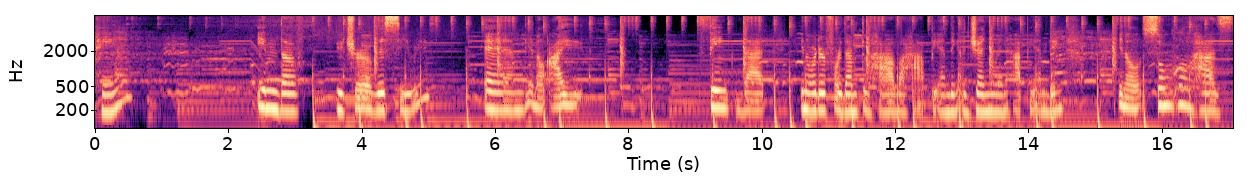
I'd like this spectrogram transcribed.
pain in the future of this series. And you know I think that in order for them to have a happy ending a genuine happy ending you know Songho has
